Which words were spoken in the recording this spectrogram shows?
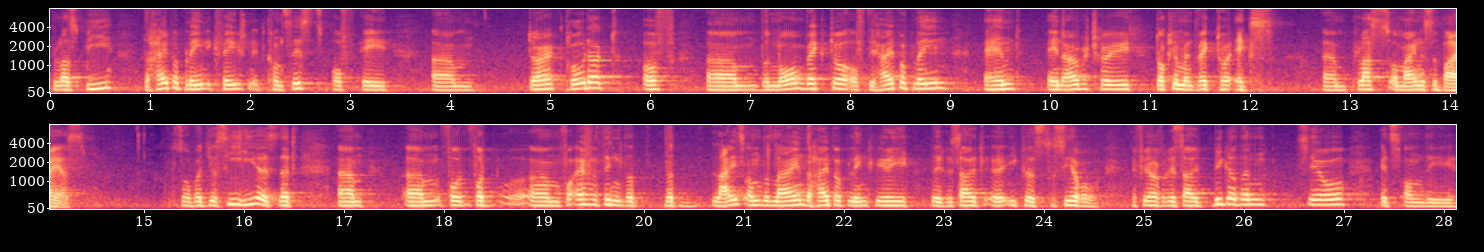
plus b. The hyperplane equation, it consists of a um, direct product of um, the norm vector of the hyperplane and an arbitrary document vector x um, plus or minus a bias. So what you see here is that um, um, for, for, um, for everything that, that lies on the line, the hyperplane query, the result uh, equals to zero. If you have a result bigger than zero, it's on the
